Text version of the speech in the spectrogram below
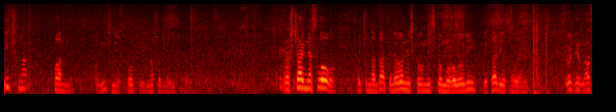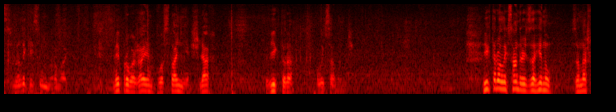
Вічна пам'ять, вічний спокій нашому Віктору. Прощальне слово хочу надати Миронівському міському голові Віталію Соленку. Сьогодні у нас великий сум громаді. Ми проважаємо в останній шлях Віктора Олександровича. Віктор Олександрович загинув за нашу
